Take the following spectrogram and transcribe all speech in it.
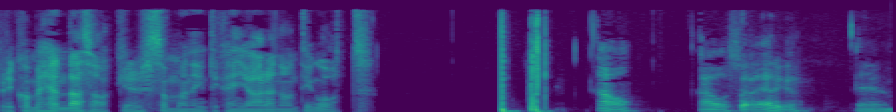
För det kommer hända saker som man inte kan göra någonting åt. Ja, ja så är det ju. Eh.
